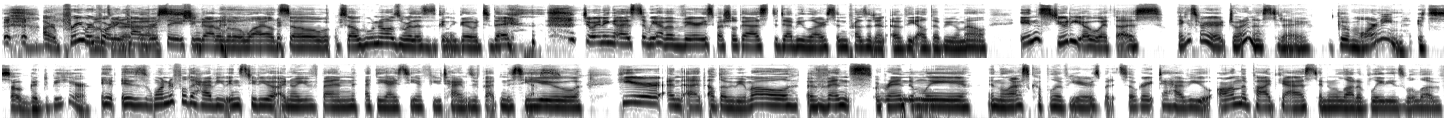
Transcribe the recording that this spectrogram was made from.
our pre-recording we'll conversation got a little wild, so so who knows where this is going to go today. Joining us, we have a very special guest, Debbie Larson, president of the LWML, in studio with us. Thanks for joining us today. Good morning. It's so good to be here. It is wonderful to have you in studio. I know you've been at the IC a few times. We've gotten to see yes. you here and at LWML events randomly in the last couple of years, but it's so great to have you on the podcast. I know a lot of ladies will love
